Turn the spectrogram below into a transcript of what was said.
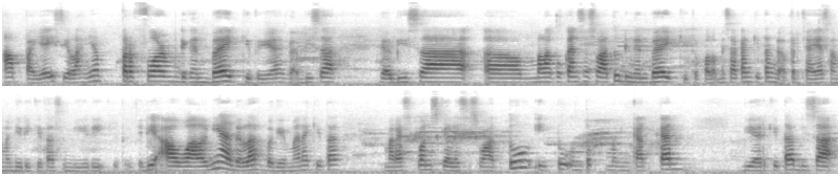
apa ya istilahnya perform dengan baik gitu ya. Nggak bisa nggak bisa uh, melakukan sesuatu dengan baik gitu. Kalau misalkan kita nggak percaya sama diri kita sendiri gitu. Jadi awalnya adalah bagaimana kita merespon segala sesuatu itu untuk meningkatkan biar kita bisa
